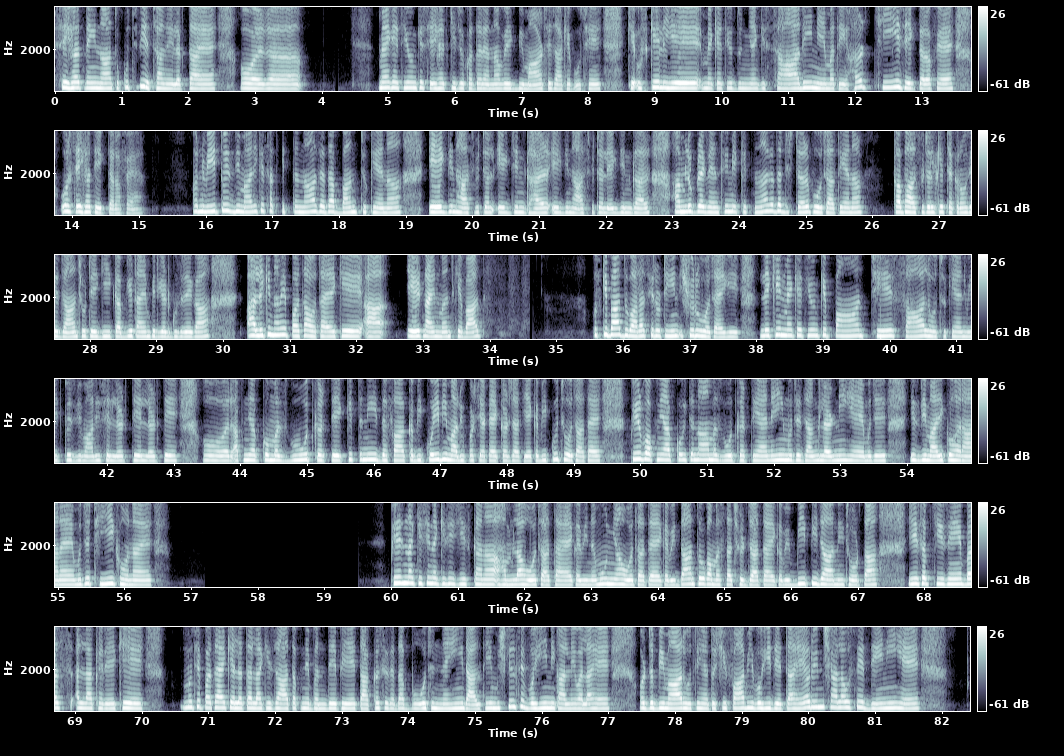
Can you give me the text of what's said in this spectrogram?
सेहत नहीं ना तो कुछ भी अच्छा नहीं लगता है। और मैं कहती हूँ कि सेहत की जो कदर है ना, वो एक बीमार से जाके पूछें कि उसके लिए मैं कहती हूँ दुनिया की सारी नेमतें, हर चीज़ एक तरफ़ है और सेहत एक तरफ़ है। और नवीद तो इस बीमारी के साथ इतना ज़्यादा बंध चुके हैं ना, एक दिन हॉस्पिटल, एक दिन घर, एक दिन हॉस्पिटल, एक दिन घर। हम लोग प्रेगनेंसी में कितना ज़्यादा डिस्टर्ब हो जाते हैं ना, कब हॉस्पिटल के चक्करों से जान छूटेगी, कब ये टाइम पीरियड गुजरेगा। हाँ लेकिन हमें पता होता है कि एट, नाइन मंथ के बाद उसके बाद दोबारा से रूटीन शुरू हो जाएगी। लेकिन मैं कहती हूँ कि पाँच छः साल हो चुके हैं नवीद को इस बीमारी से लड़ते लड़ते और अपने आप को मज़बूत करते। कितनी दफ़ा कभी कोई बीमारी ऊपर से अटैक कर जाती है, कभी कुछ हो जाता है, फिर वो अपने आप को इतना मज़बूत करते हैं, नहीं, मुझे जंग लड़नी है, मुझे इस बीमारी को हराना है, मुझे ठीक होना है। फिर ना किसी न किसी चीज़ का ना हमला हो जाता है, कभी नमूनिया हो जाता है, कभी दांतों का मसला छिड़ जाता है, कभी बीपी जान नहीं छोड़ता। ये सब चीज़ें बस अल्लाह करे कि मुझे पता है कि अल्लाह ताला की ज़ात अपने बंदे पे ताकत से ज़्यादा बोझ नहीं डालती। मुश्किल से वही निकालने वाला है और जब बीमार होते हैं तो शिफा भी वही देता है और इन उसने देनी है।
